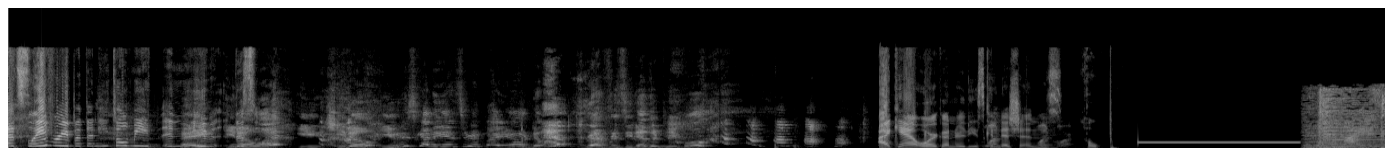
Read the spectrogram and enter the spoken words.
said slavery, but then he told me in Hey, he- you this- know what? You you know, you just gotta answer it by your own. Don't referencing other people. I can't work under these conditions. One more. Nope. I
